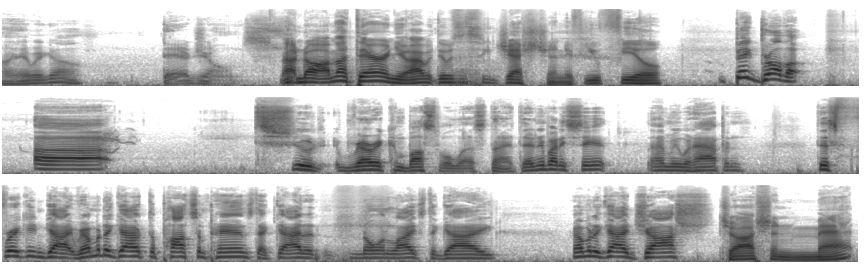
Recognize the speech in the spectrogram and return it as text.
Oh, here we go. Dare Jones. No, no, I'm not daring you. I, it was a suggestion. If you feel Big Brother. Uh, shoot, very combustible last night. Did anybody see it? I mean, what happened? This freaking guy. Remember the guy with the pots and pans? That guy that no one likes. The guy. Remember the guy Josh? Josh and Matt,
